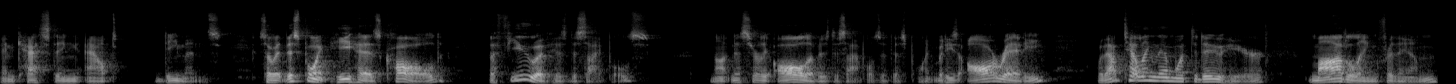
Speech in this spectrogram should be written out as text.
and casting out demons. So at this point, he has called a few of his disciples, not necessarily all of his disciples at this point, but he's already, without telling them what to do here, modeling for them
